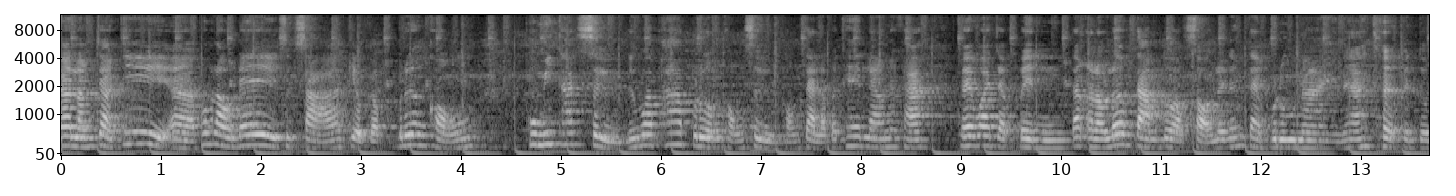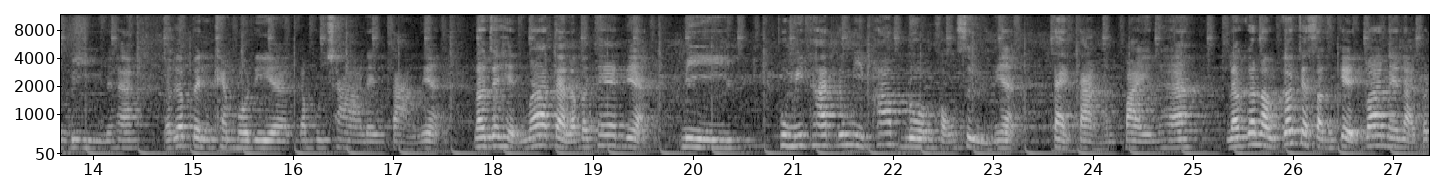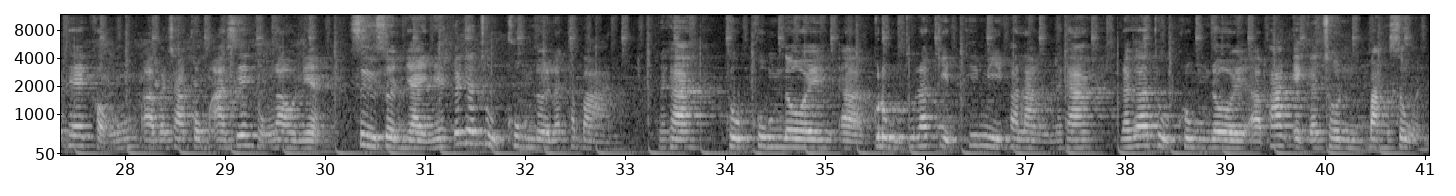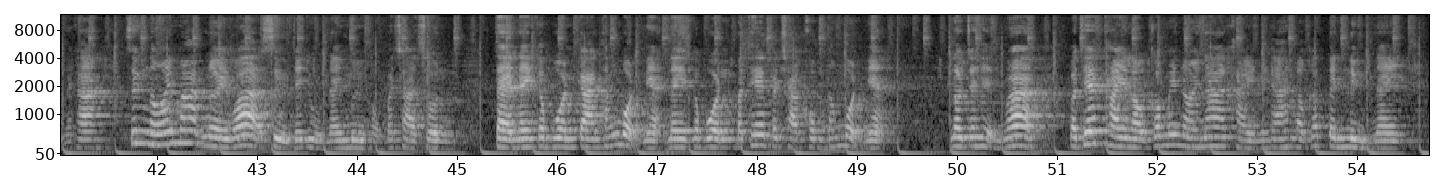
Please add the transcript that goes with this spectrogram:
ค่ะหลังจากที่พวกเราได้ศึกษาเกี่ยวกับเรื่องของภูมิทัศน์สื่อหรือว่าภาพรวมของสื่อของแต่ละประเทศแล้วนะคะไม่ว่าจะเป็นตั้งเราเริ่มตามตัวอักษรเลยตั้งแต่บรูไนนะคะเป็นตัว B นะคะแล้วก็เป็นแคนเบเดียกัมพูชาอะไรต่างๆเนี่ยเราจะเห็นว่าแต่ละประเทศเนี่ยมีภูมิทัศน์หรือมีภาพรวมของสื่อเนี่ย แตกต่างกันไปนะคะแล้วก็เราก็จะสังเกตว่าในหลายประเทศของอประชาคมอาเซียนของเราเนี่ยสื่อส่วนใหญ่เนี่ยก็จะถูกคุมโดยรัฐบาลนะคะถูกคุมโดยกลุ่มธุรกิจที่มีพลังนะคะแล้วก็ถูกคุมโดยภาคเอกชนบางส่วนนะคะซึ่งน้อยมากเลยว่าสื่อจะอยู่ในมือของประชาชน แต่ในกระบวนการทั้งหมดเนี่ยในกระบวนประเทศประชาคมทั้งหมดเนี่ยเราจะเห็นว่า ประเทศไทยเราก็ไม่น้อยหน้าใครนะคะเราก็เป็นหนึ่งใน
